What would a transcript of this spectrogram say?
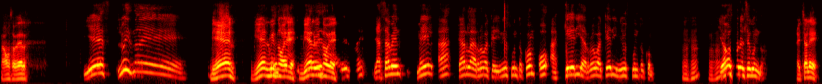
Vamos a ver. Y es Luis Noé. Bien, bien Luis Noé, bien Luis Noé. Ya saben, mail a carla.kerinews.com o a keri.kerinews.com. Y vamos por el segundo. Échale.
